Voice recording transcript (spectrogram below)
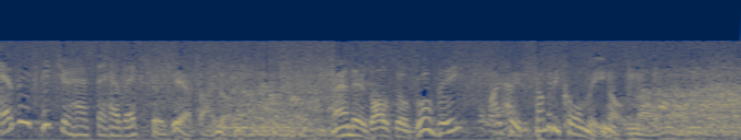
every picture has to have extras. Yes, I know. And there's also Goofy. I say, did somebody call me? No, no, no.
